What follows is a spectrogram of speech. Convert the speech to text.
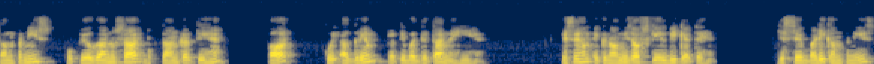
कंपनीज़ उपयोगानुसार भुगतान करती हैं और कोई अग्रिम प्रतिबद्धता नहीं है। इसे हम इकोनॉमीज ऑफ़ स्केल भी कहते हैं, जिससे बड़ी कंपनीज़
